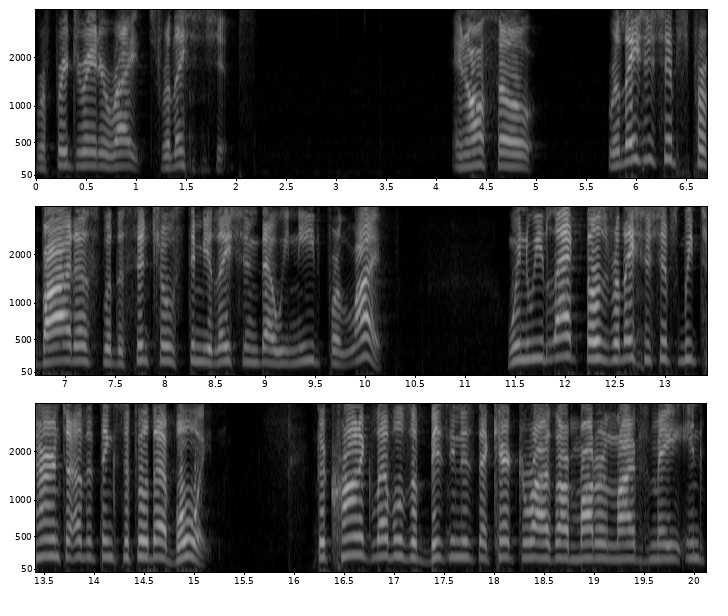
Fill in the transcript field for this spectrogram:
Refrigerator rights, relationships. And also, relationships provide us with essential stimulation that we need for life. When we lack those relationships, we turn to other things to fill that void. The chronic levels of busyness that characterize our modern lives may, in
